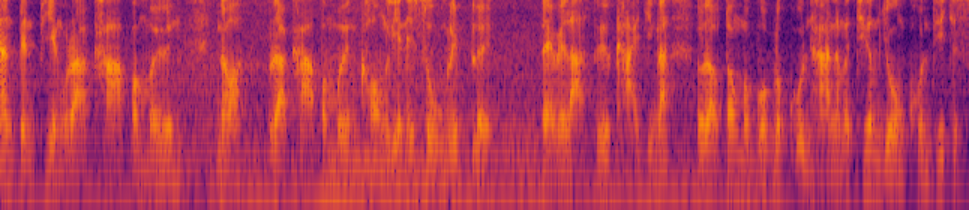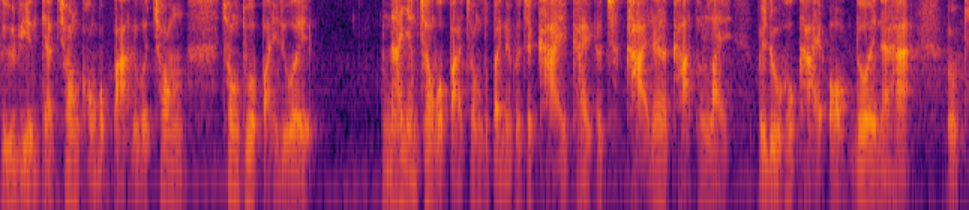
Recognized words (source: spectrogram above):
นั่นเป็นเพียงราคาประเมินเนาะราคาประเมินของเหรียญให้สูงลิบเลย แต่เวลาซื้อขายจริงละเราต้องมาบวกลบคูณหารแล้วมาเชื่อมโยงคนที่จะซื้อเหรียญจากช่องของปลาปลาหรือว่าช่องช่องทั่วไปด้วย นะอย่างช่องปลาปลาช่องต่อไปเนี่ยก็จะขายไข่เขาขายได้ราคาเท่าไหร่ ไปดูเขาขายออกด้วยนะฮะโอเค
